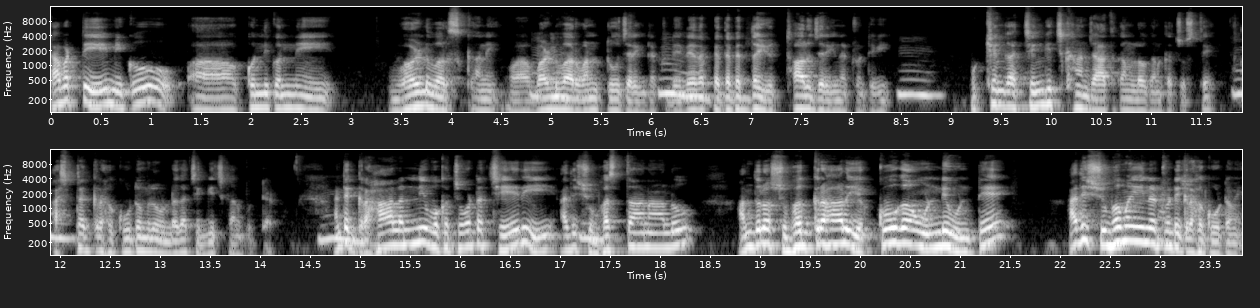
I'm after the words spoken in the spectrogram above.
కాబట్టి మీకు కొన్ని కొన్ని వరల్డ్ వార్స్ కానీ వరల్డ్. వార్ వన్ టూ జరిగినటువంటి. లేదా పెద్ద పెద్ద యుద్ధాలు జరిగినటువంటివి. ముఖ్యంగా చెంగిచ్ ఖాన్ జాతకంలో కనుక చూస్తే. అష్టగ్రహ కూటమిలో ఉండగా చెంగిచ్ ఖాన్ పుట్టాడు. అంటే గ్రహాలన్నీ ఒక చోట చేరి అది. శుభస్థానాలు అందులో శుభగ్రహాలు ఎక్కువగా ఉండి ఉంటే అది శుభమైనటువంటి గ్రహ కూటమి.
